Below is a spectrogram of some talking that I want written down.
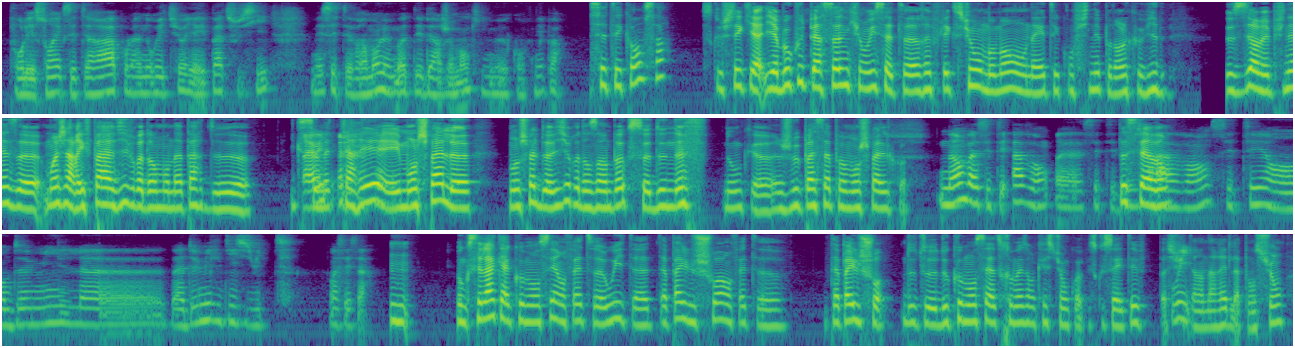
pour les soins, etc., pour la nourriture, il n'y avait pas de souci, mais c'était vraiment le mode d'hébergement qui me convenait pas. C'était quand ça? Parce que je sais qu'il y, a- il y a beaucoup de personnes qui ont eu cette euh, réflexion au moment où on a été confinés pendant le Covid, de se dire mais punaise, euh, moi j'arrive pas à vivre dans mon appart de euh, X Ah oui. mètres carrés et mon cheval, euh, mon cheval doit vivre dans un box de neuf, donc je veux pas ça pour mon cheval quoi. Non, bah c'était avant. c'était avant? avant. C'était en 2000, euh, bah, 2018. Ouais, c'est ça. Donc c'est là qu'a commencé en fait, euh, oui, t'as pas eu le choix en fait, euh, t'as pas eu le choix de, te- de commencer à te remettre en question quoi, parce que ça a été bah, suite Oui. à un arrêt de la pension,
